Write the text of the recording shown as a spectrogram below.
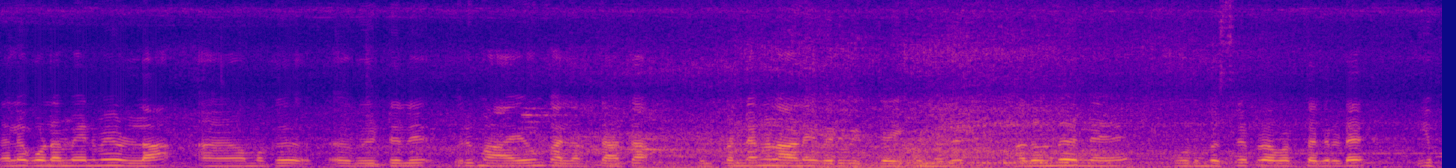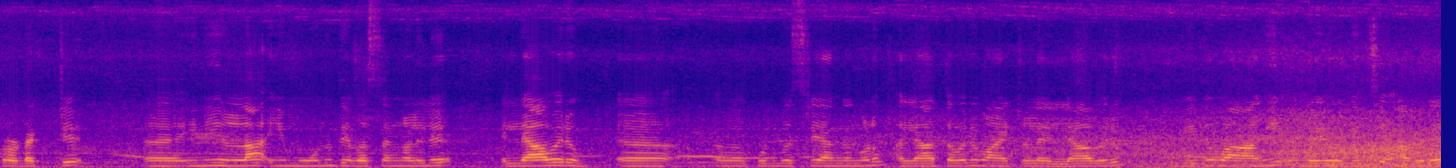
നല്ല ഗുണമേന്മയുള്ള നമുക്ക് വീട്ടിൽ ഒരു മായവും കലർത്താത്ത ഉൽപ്പന്നങ്ങളാണ് ഇവർ വിറ്റഴിക്കുന്നത്. അതുകൊണ്ട് തന്നെ കുടുംബശ്രീ പ്രവർത്തകരുടെ ഈ പ്രൊഡക്റ്റ് ഇനിയുള്ള ഈ മൂന്ന് ദിവസങ്ങളിൽ എല്ലാവരും കുടുംബശ്രീ അംഗങ്ങളും അല്ലാത്തവരുമായിട്ടുള്ള എല്ലാവരും ഇത് വാങ്ങി ഉപയോഗിച്ച് അവരെ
